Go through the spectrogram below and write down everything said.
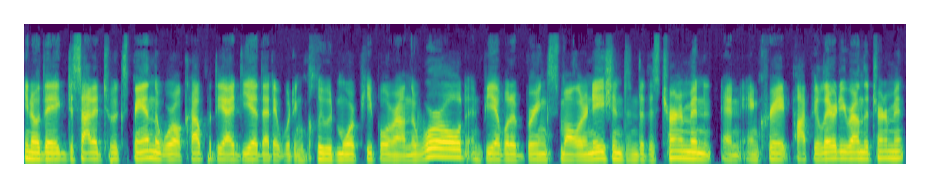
you know, they decided to expand the World Cup with the idea that it would include more people around the world and be able to bring smaller nations into this tournament and, and create popularity around the tournament.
